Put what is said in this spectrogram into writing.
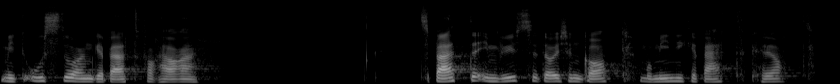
mit Ausdauer im Gebet verharren. Zu beten im Wissen, da ist ein Gott, wo meine Gebet gehört.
